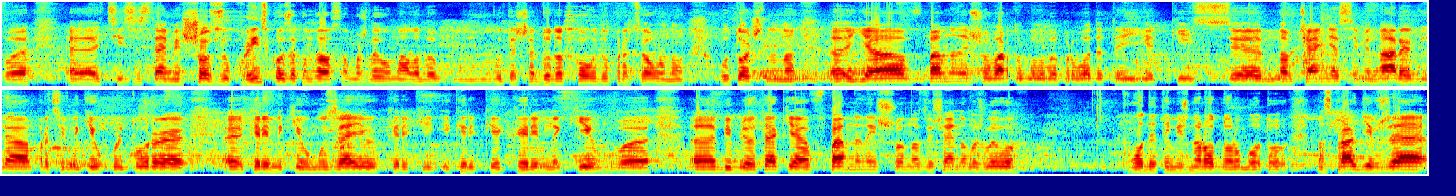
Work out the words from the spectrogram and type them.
в е, цій системі. Що з українського законодавства можливо мало би бути ще додатково допрацьовано, уточнено. Е, я впевнений, що варто було би проводити якісь навчання, семінари для працівників культури, керівників кер- керівників бібліотек. Я впевнений, що надзвичайно важливо проводити міжнародну роботу. Насправді, вже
